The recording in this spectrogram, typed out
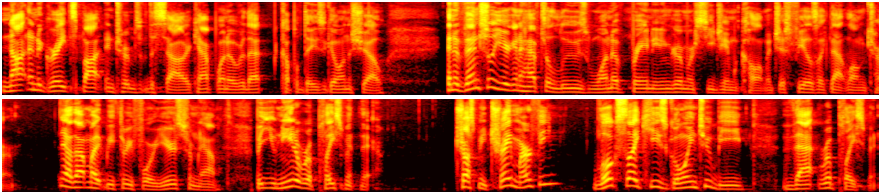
not in a great spot in terms of the salary cap. Went over that a couple days ago on the show. And eventually you're going to have to lose one of Brandon Ingram or CJ McCollum. It just feels like that long term. Now, that might be three, four years from now, but you need a replacement there. Trust me, Trey Murphy looks like he's going to be that replacement.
